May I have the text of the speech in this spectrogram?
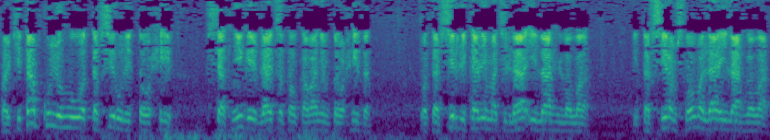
Фалькитаб кулюху от тавсиру ли таухид. Вся книга является толкованием таухида. Тавсир ли калимати ля илях илlallah. И тавсиром слова ля илях илlallah.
